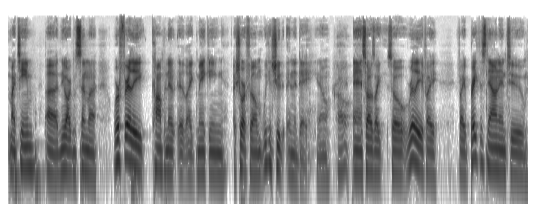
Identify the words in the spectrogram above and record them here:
my team, uh, New Ogden Cinema, we're fairly competent at like making a short film. We can shoot in a day, you know? Oh. And so I was like, so really if I, if I break this down into,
